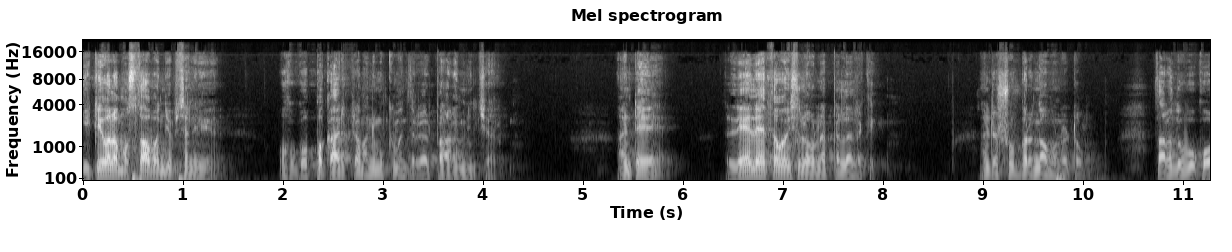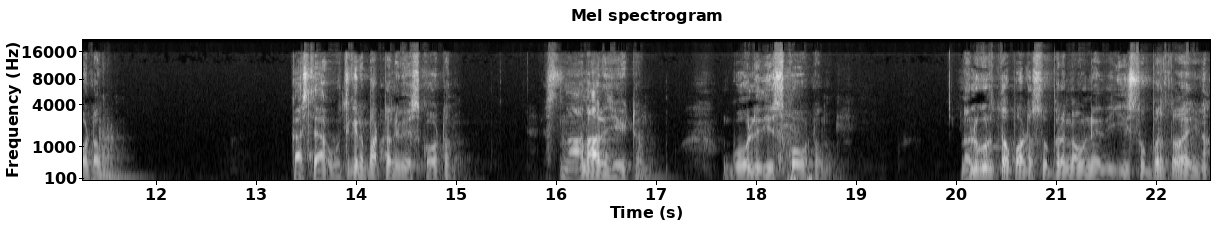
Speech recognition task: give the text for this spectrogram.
ఇటీవల ముస్తాబ్ అని చెప్పని ఒక గొప్ప కార్యక్రమాన్ని ముఖ్యమంత్రి గారు ప్రారంభించారు. అంటే లేలేత వయసులో ఉన్న పిల్లలకి అంటే శుభ్రంగా ఉండటం తలదువ్వుకోవటం కాస్త ఉతికిన బట్టలు వేసుకోవటం స్నానాలు చేయటం గోళ్ళు తీసుకోవటం. నలుగురితో పాటు శుభ్రంగా ఉండేది ఈ శుభ్రత అయిన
